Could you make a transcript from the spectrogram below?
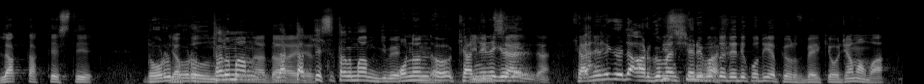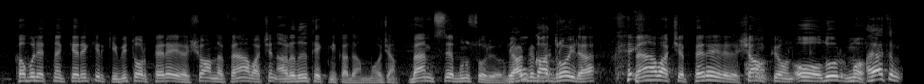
Laktak testi doğru doğru Tanımam, dair. laktaktesi tanımam gibi. onun o kendine Bilimsel- göre kendine göre Biz argümanları şimdi var. burada dedikodu yapıyoruz belki hocam ama kabul etmek gerekir ki Vitor Pereira şu anda Fenerbahçe'nin aradığı teknik adam mı hocam? Ben size bunu soruyorum. Ya Bu ben- kadroyla Fenerbahçe Pereira ile şampiyon olur mu? Hayatım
